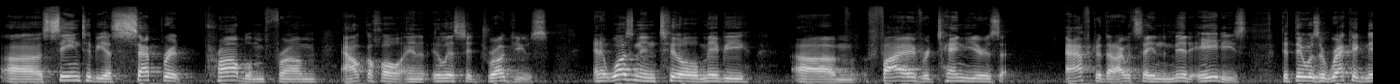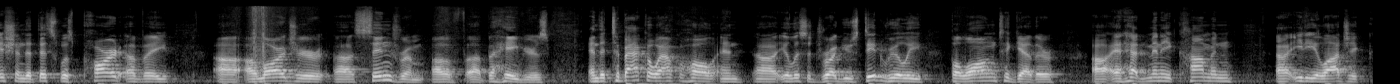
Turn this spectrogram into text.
uh, seen to be a separate problem from alcohol and illicit drug use. And it wasn't until maybe um, five or ten years after that, I would say in the mid 80s, that there was a recognition that this was part of a, uh, a larger uh, syndrome of uh, behaviors, and the tobacco, alcohol, and uh, illicit drug use did really belong together uh, and had many common uh, etiologic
